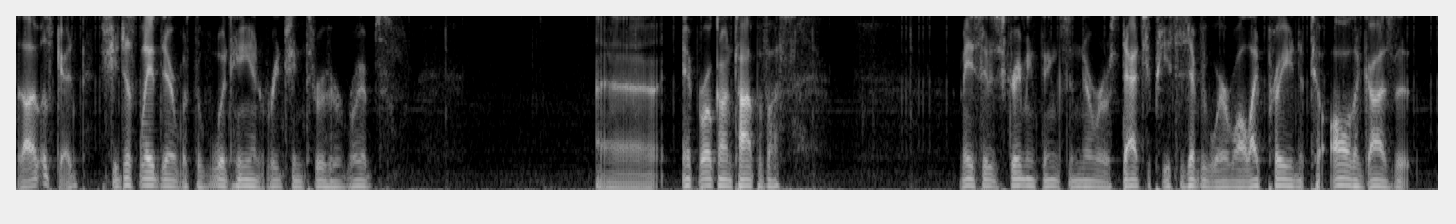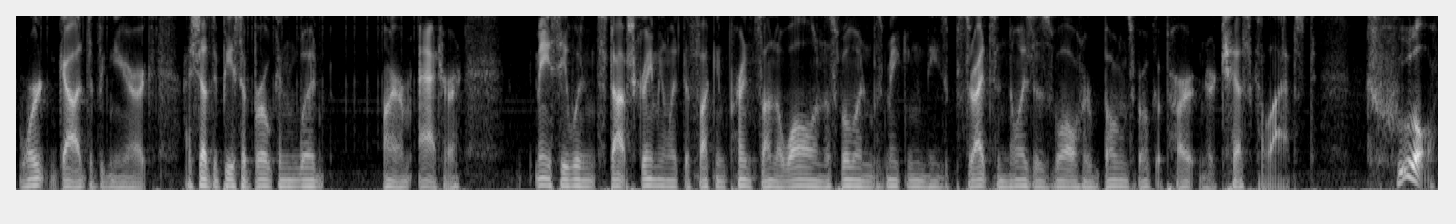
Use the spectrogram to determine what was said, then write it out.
That was good. She just laid there with the wood hand reaching through her ribs. Uh, it broke on top of us. Macy was screaming things, and there were statue pieces everywhere while I prayed to all the gods that weren't gods of New York. I shoved a piece of broken wood arm at her. Macy wouldn't stop screaming like the fucking prince on the wall, and this woman was making these threats and noises while her bones broke apart and her chest collapsed. Cool.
